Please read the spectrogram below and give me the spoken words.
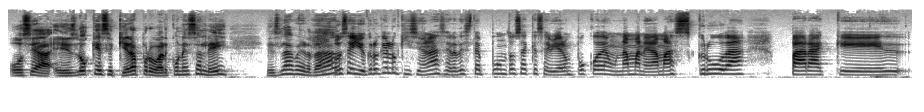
o sea, es lo que se quiera probar con esa ley, es la verdad. O sea, yo creo que lo quisieron hacer de este punto, o sea, que se viera un poco de una manera más cruda para que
